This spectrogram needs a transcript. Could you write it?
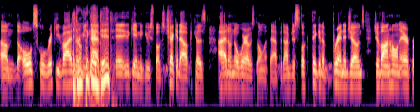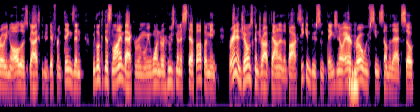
um, the old school Ricky visor. I don't mean, think I did. It, it gave me goosebumps. Check it out because I don't know where I was going with that, but I'm just look, thinking of Brandon Jones, Jevon Holland, Eric Rowe. You know, all those guys can do different things. And we look at this linebacker room and we wonder who's going to step up. I mean, Brandon Jones can drop down in the box. He can do some things. You know, Eric Mhm. Rowe, we've seen some of that. So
